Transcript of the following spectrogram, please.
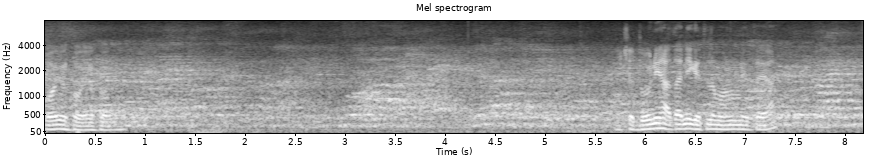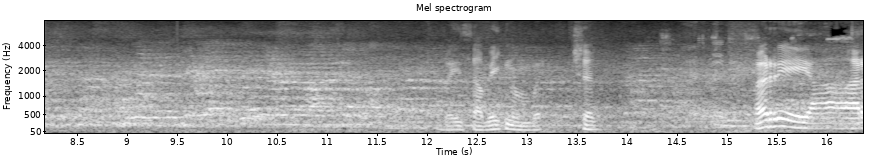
होय होय होय. अच्छा दोन्ही हाताने घेतलं म्हणून येतं या भाई साहब एक नंबर। चल। अरे यार।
